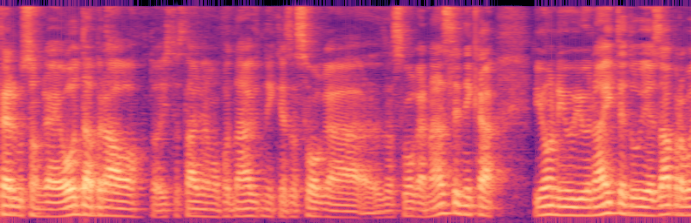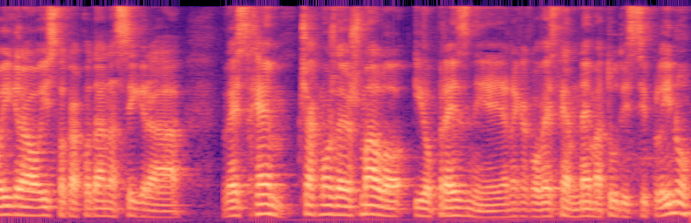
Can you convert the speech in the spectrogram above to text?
Ferguson ga je odabrao, to isto stavljamo pod navidnike za svoga, za svoga nasljednika. I on i u Unitedu je zapravo igrao isto kako danas igra West Ham, čak možda još malo i opreznije jer nekako West Ham nema tu disciplinu.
